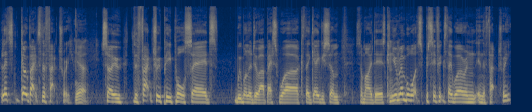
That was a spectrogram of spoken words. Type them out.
let's go back to the factory. Yeah. So the factory people said we want to do our best work. They gave you some some ideas. Can you Mm-hmm. remember what specifics they were in, in the factory?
